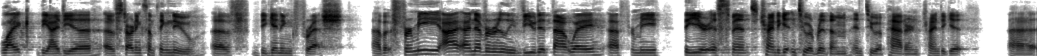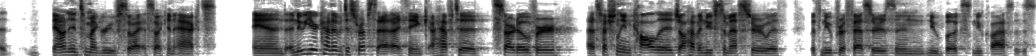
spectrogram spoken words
like the idea of starting something new, of beginning fresh. Uh, but for me, I, I, never really viewed it that way. Uh, for me, the year is spent trying to get into a rhythm, into a pattern, trying to get uh, down into my groove so I, so I can act and a new year kind of disrupts that, I think. I have to start over, especially in college. I'll have a new semester with, with new professors and new books, new classes.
